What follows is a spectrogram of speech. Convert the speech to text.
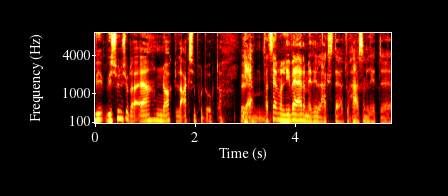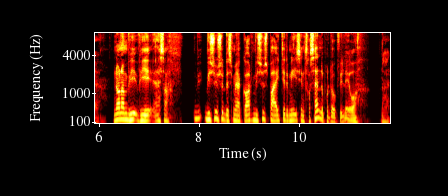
Vi, vi synes jo, der er nok lakseprodukter. Ja, Øhm, fortæl mig lige, hvad er det med det laks der? Du har sådan lidt... Øh... Nå, nå, men vi, vi, altså, vi, vi synes jo, det smager godt, men vi synes bare ikke, det er det mest interessante produkt, vi laver. Nej.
